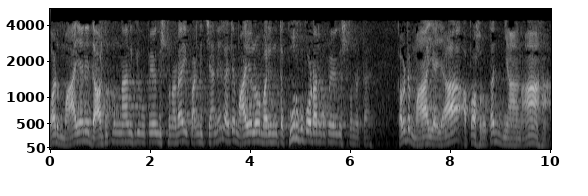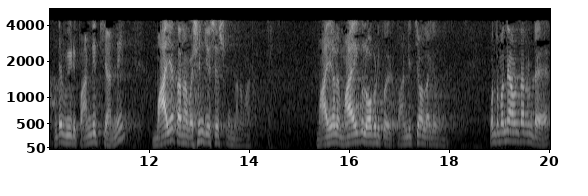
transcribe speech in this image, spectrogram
వాడు మాయని దాటుకున్నానికి ఉపయోగిస్తున్నాడా ఈ పాండిత్యాన్ని? లేకపోతే మాయలో మరింత కూరుకుపోవడానికి ఉపయోగిస్తున్నట్ట? కాబట్టి మాయయా అపహృత జ్ఞానా అంటే వీడి పాండిత్యాన్ని మాయ తన వశం చేసేసుకుందనమాట మాయలు మాయకు లోబడిపోయాడు. పాండిత్యం అలాగే ఉంది. కొంతమంది ఏమంటారంటే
